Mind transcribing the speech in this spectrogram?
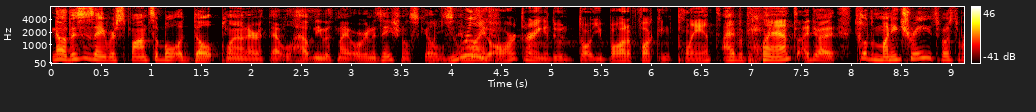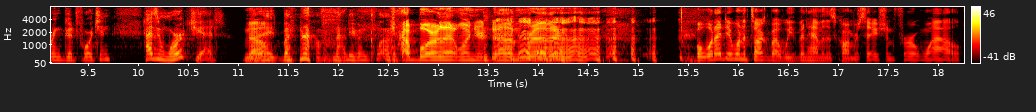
no. This is a responsible adult planner that will help me with my organizational skills. You in really life. are turning into an adult. You bought a fucking plant. I have a plant. I do. It's called a money tree. It's supposed to bring good fortune. Hasn't worked yet. No? but, but no, not even close. I borrow that when you're done, brother. but what I did want to talk about, we've been having this conversation for a while.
